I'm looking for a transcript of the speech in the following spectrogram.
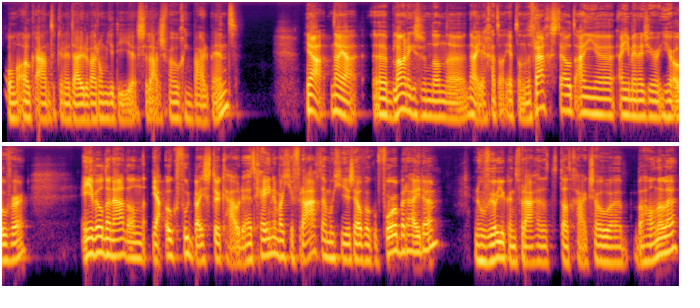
Om ook aan te kunnen duiden waarom je die uh, salarisverhoging waard bent. Ja, nou ja, belangrijk is om dan, nou je, gaat dan, je hebt dan de vraag gesteld aan je, aan je manager hierover. En je wil daarna dan ja, ook voet bij stuk houden. Hetgene wat je vraagt, daar moet je jezelf ook op voorbereiden. En hoeveel je kunt vragen, dat, dat ga ik zo uh, behandelen.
